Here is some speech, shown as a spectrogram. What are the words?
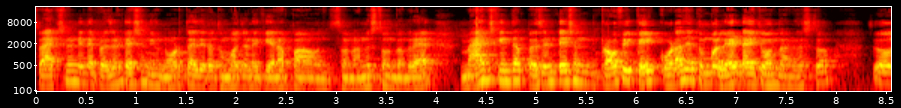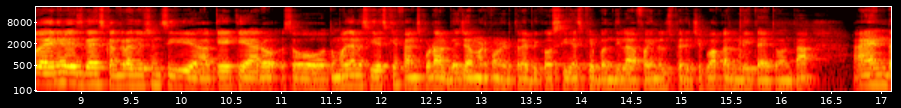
ಸೊ ಆ್ಯಕ್ಚುಲಿ ನಿನ್ನೆ ಪ್ರೆಸೆಂಟೇಷನ್ ನೀವು ನೋಡ್ತಾ ಇದ್ದೀರಾ ತುಂಬ ಜನಕ್ಕೆ ಏನಪ್ಪ ಸೊ ಅನ್ನಿಸ್ತು ಅಂತಂದರೆ ಮ್ಯಾಚ್ಗಿಂತ ಪ್ರೆಸೆಂಟೇಷನ್ ಟ್ರಾಫಿ ಕೈ ಕೊಡೋದೇ ತುಂಬ ಲೇಟ್ ಆಯಿತು ಅಂತ ಅನ್ನಿಸ್ತು so anyways guys congratulations K K R so ತುಂಬ ಜನ ಸಿ ಎಸ್ ಕೆ ಫ್ಯಾನ್ಸ್ ಕೂಡ ಅಲ್ಲಿ ಬೇಜಾರು ಮಾಡ್ಕೊಂಡಿರ್ತಾರೆ ಬಿಕಾಸ್ ಸಿ ಎಸ್ ಕೆ ಬಂದಿಲ್ಲ ಫೈನಲ್ಸ್ ಬೇರೆ ಚಿಪಾಕಲ್ಲಿ ನಡೀತಾ ಇತ್ತು ಅಂತ. ಆ್ಯಂಡ್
